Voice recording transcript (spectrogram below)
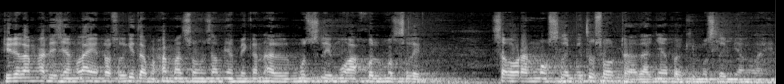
Di dalam hadis yang lain Rasul kita Muhammad SAW menyampaikan al muslimu akhul muslim. Seorang muslim itu saudaranya bagi muslim yang lain.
